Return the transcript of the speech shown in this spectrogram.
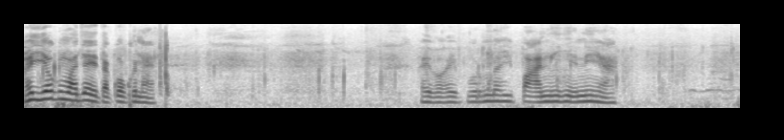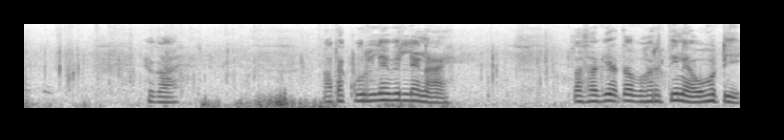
हा योग मजा येतात कोकणात. हे बघा हे पूर्ण ही पाणी येणे ह्या हे काय? आता कुर्ले बिरले नाही. आता सगळी आता भरती नाही ओहोटी.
